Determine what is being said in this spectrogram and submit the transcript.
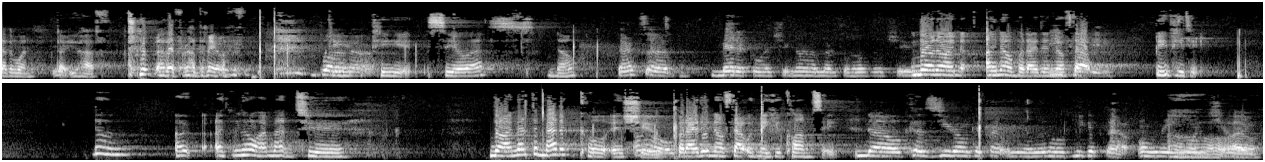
other one that you have that I forgot the name of. But uh, PCOS? No? That's a medical issue, not a mental health issue. No, no, I know, I know but I didn't know if that. BPT. No, I, I, no, I meant to. No, I meant the medical issue, Oh. but I didn't know if that would make you clumsy. No, because you don't get that when you're little. You get that only once you're oh. like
